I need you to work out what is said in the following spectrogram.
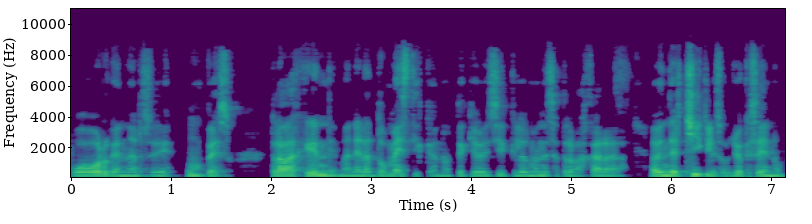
por ganarse un peso trabajen de manera doméstica, no te quiero decir que los mandes a trabajar a, a vender chicles o yo qué sé, ¿no?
